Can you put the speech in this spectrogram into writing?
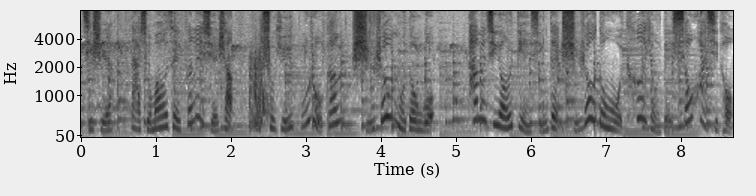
其实，大熊猫在分类学上属于哺乳纲食肉目动物，它们具有典型的食肉动物特有的消化系统。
